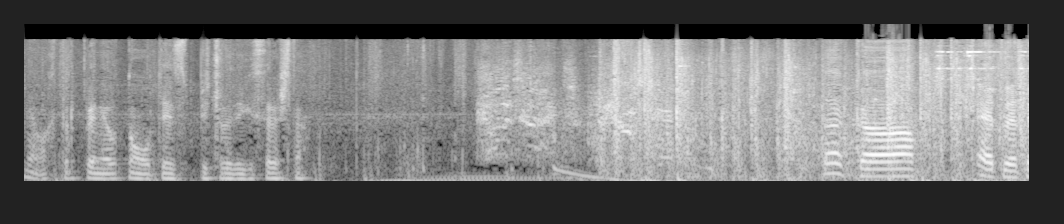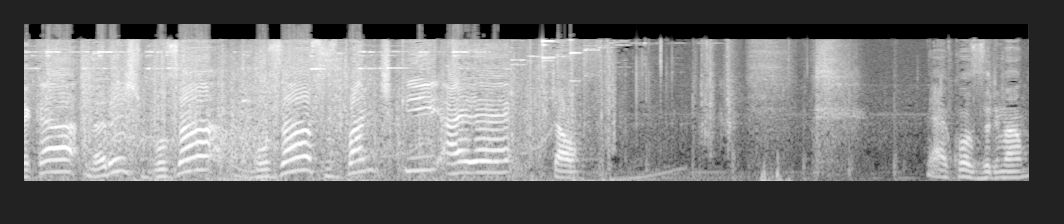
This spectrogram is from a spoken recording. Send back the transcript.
Нямах търпение отново тези пичове да ги срещна. Така. Ето е така. Наръж, боза, боза с банички. Айде. Чао. Няма какво да занимавам.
